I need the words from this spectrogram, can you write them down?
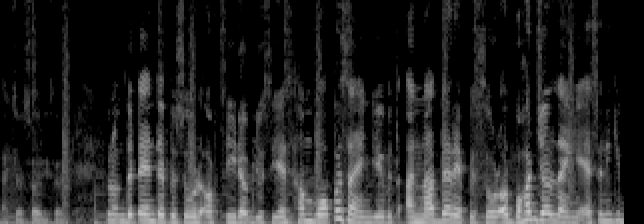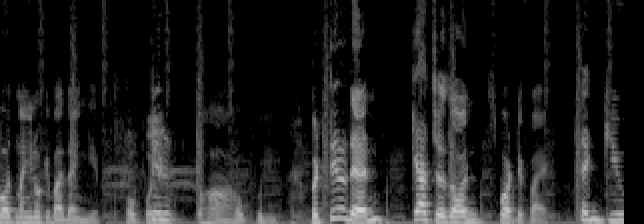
अच्छा सॉरी सॉरी फ्रॉम द टेंथ एपिसोड ऑफ़ टी डब्ल्यू सी एस हम वापस आएँगे विद अनदर एपिसोड और बहुत जल्द आएँगे ऐसे नहीं कि बहुत महीनों के बाद आएँगे. हाँ hopefully but till then catch us on Spotify Thank you.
